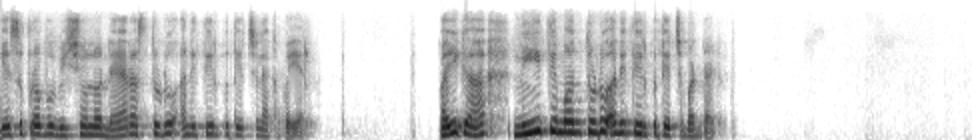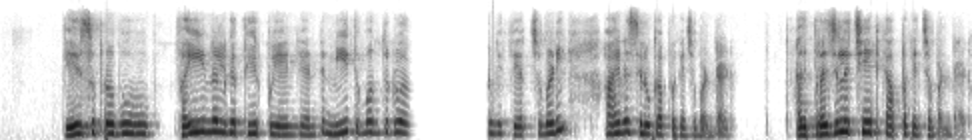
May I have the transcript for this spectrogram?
యేసుప్రభు విషయంలో నేరస్తుడు అని తీర్పు తీర్చలేకపోయారు. పైగా నీతిమంతుడు అని తీర్పు తీర్చబడ్డాడు. యేసుప్రభువు ఫైనల్గా తీర్పు ఏంటి అంటే నీతిమంతుడు అని తీర్చబడి ఆయన సిలువుకు అప్పగించబడ్డాడు. అది ప్రజల చేతికి అప్పగించబడ్డాడు.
